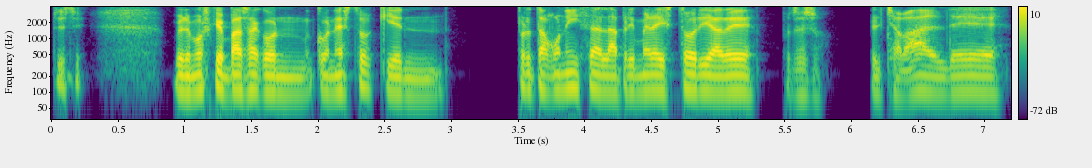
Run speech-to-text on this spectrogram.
Sí, sí. Veremos qué pasa con, con esto, quien protagoniza la primera historia de, pues eso, el chaval de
